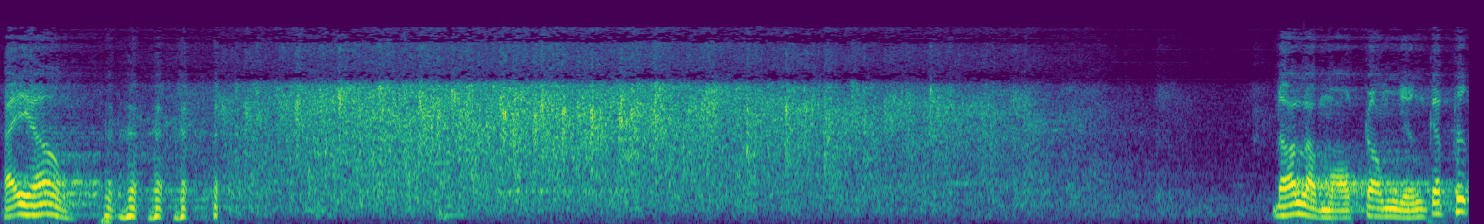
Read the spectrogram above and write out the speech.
Phải không? Đó là một trong những cách thức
